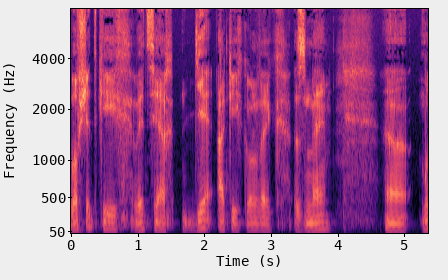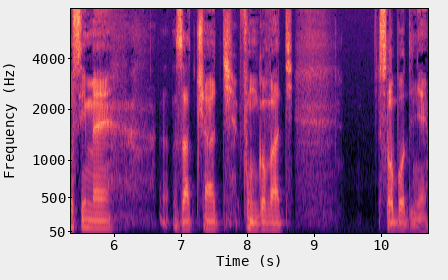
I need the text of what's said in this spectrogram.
vo všetkých veciach, kde akýchkoľvek sme, musíme začať fungovať slobodne,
